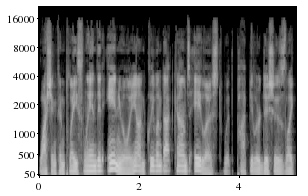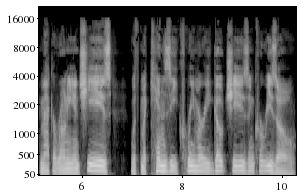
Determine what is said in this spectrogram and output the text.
Washington Place landed annually on Cleveland.com's A list with popular dishes like macaroni and cheese with Mackenzie Creamery goat cheese and chorizo.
